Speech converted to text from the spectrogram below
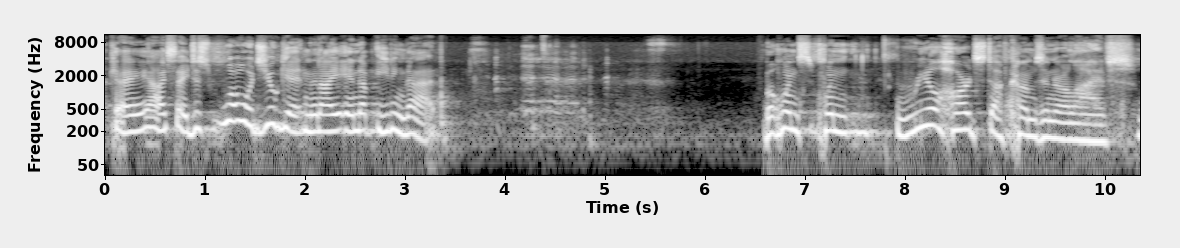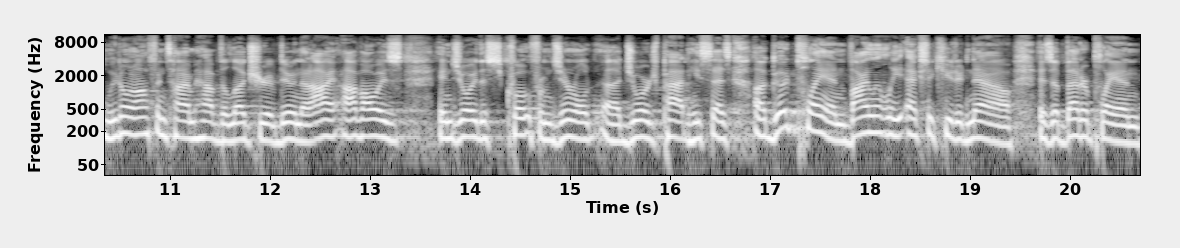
Okay, I say, just what would you get? And then I end up eating that. But when, when real hard stuff comes in our lives, we don't oftentimes have the luxury of doing that. I, I've always enjoyed this quote from General uh, George Patton. He says, A good plan violently executed now is a better plan,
